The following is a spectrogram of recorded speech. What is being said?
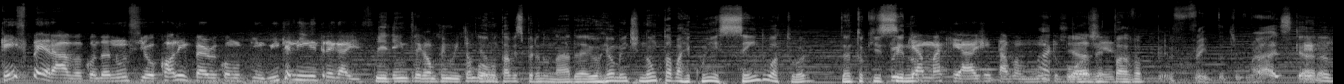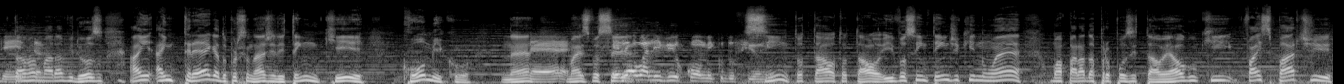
Quem esperava quando anunciou Colin Farrell como pinguim que ele ia entregar isso? Ele ia entregar um pinguim tão Eu bom. não tava esperando nada, eu realmente não tava reconhecendo o ator. Tanto que se Porque não. a maquiagem tava muito boa maquiagem mesmo. tava perfeita demais, cara. Perfeita. Tava maravilhoso. A, a entrega do personagem, ele tem um quê cômico, né? É. Mas você. Ele é o alívio cômico do filme. Sim, total, total. E você entende que não é uma parada proposital, é algo que faz parte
